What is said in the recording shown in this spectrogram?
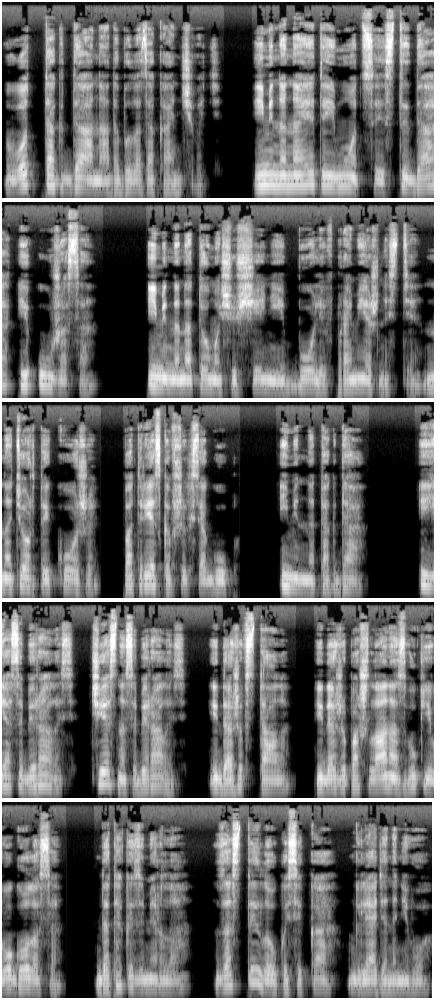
вот тогда надо было заканчивать. Именно на этой эмоции стыда и ужаса. Именно на том ощущении боли в промежности, натертой кожи, потрескавшихся губ. Именно тогда. И я собиралась, честно собиралась, и даже встала, и даже пошла на звук его голоса. Да так и замерла, застыла у косяка, глядя на него.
